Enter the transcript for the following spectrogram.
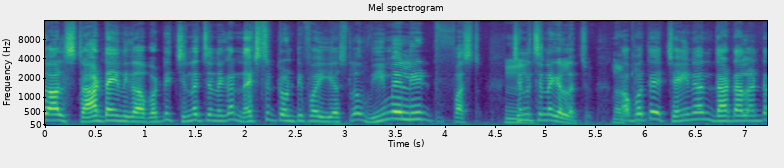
Kaal start అయింది కాబట్టి చిన్న చిన్నగా నెక్స్ట్ ట్వంటీ ఫైవ్ ఇయర్స్లో వీ మే లీడ్ ఫస్ట్ చిన్న చిన్నగా వెళ్ళొచ్చు. కాకపోతే చైనాని దాటాలంటే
